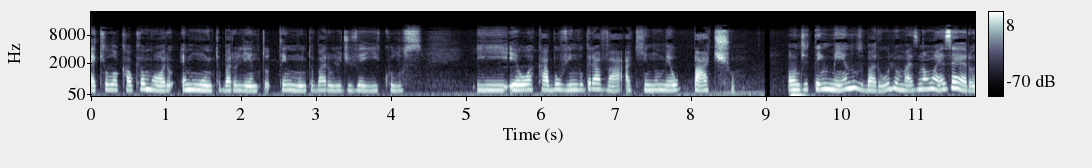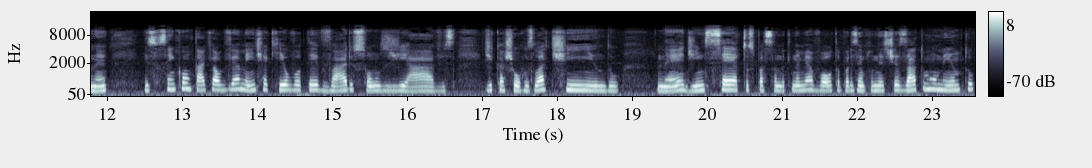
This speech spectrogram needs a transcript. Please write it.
é que o local que eu moro é muito barulhento, tem muito barulho de veículos e eu acabo vindo gravar aqui no meu pátio, onde tem menos barulho, mas não é zero, né? Isso sem contar que, obviamente, aqui eu vou ter vários sons de aves, de cachorros latindo, né? De insetos passando aqui na minha volta. Por exemplo, neste exato momento,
